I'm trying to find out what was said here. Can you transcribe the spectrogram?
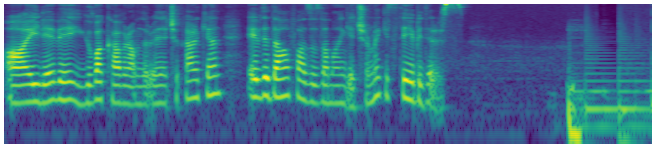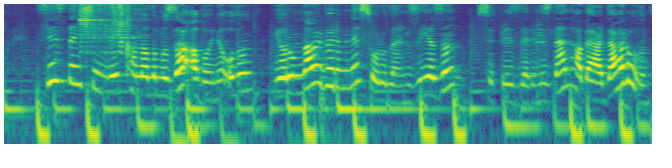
aile ve yuva kavramları öne çıkarken evde daha fazla zaman geçirmek isteyebiliriz. Siz de şimdi kanalımıza abone olun, yorumlar bölümüne sorularınızı yazın, sürprizlerimizden haberdar olun.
